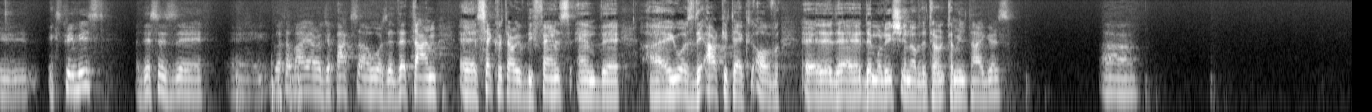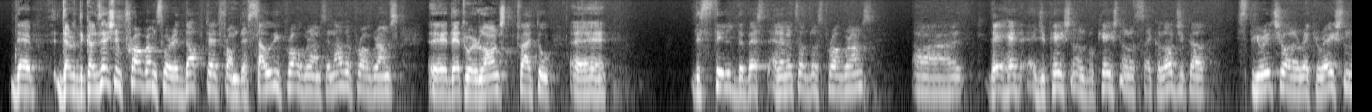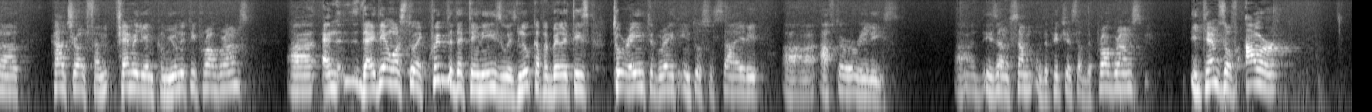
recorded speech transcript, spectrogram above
extremists. This is Gotabaya Rajapaksa, was at that time uh, Secretary of Defense, and uh, uh, he was the architect of uh, the demolition of the Tamil Tigers. Uh, the, the, radicalization programs were adopted from the Saudi programs and other programs that were launched, try to distill the best elements of those programs. they had educational, vocational, psychological, spiritual and recreational, cultural, fam family and community programs. Uh, and the idea was to equip the detainees with new capabilities to reintegrate into society uh, after release. Uh, these are some of the pictures of the programs. In terms of our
